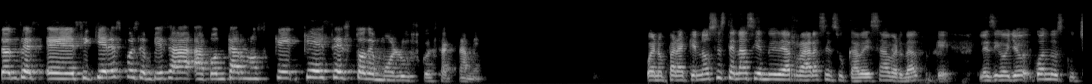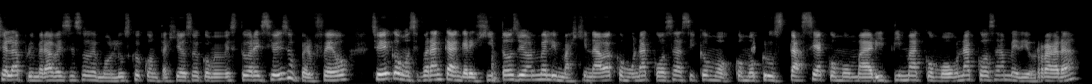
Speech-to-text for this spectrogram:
Entonces, eh, si quieres, pues empieza a contarnos qué, qué es esto de molusco exactamente bueno, para que no se estén haciendo ideas raras en su cabeza, ¿verdad? Porque les digo, yo cuando escuché la primera vez eso de molusco contagioso, como esto era, se oye súper feo, se oye como si fueran cangrejitos, yo me lo imaginaba como una cosa así como, como crustácea, como marítima, como una cosa medio rara.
